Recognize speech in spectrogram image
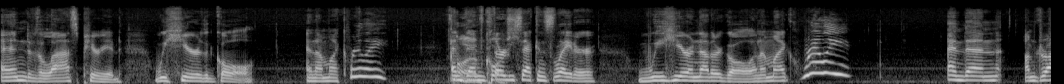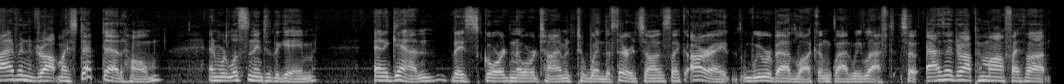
end of the last period, we hear the goal, and I'm like, really? And Oh, then 30 seconds later, we hear another goal, and I'm like, really? And then I'm driving to drop my stepdad home, and we're listening to the game. And again, they scored in overtime to win the third. So I was like, all right, we were bad luck. I'm glad we left. So as I drop him off, I thought,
